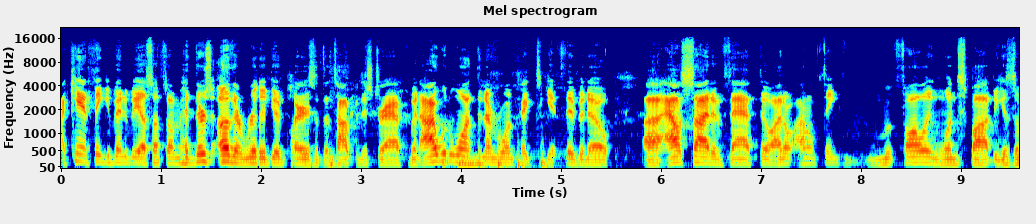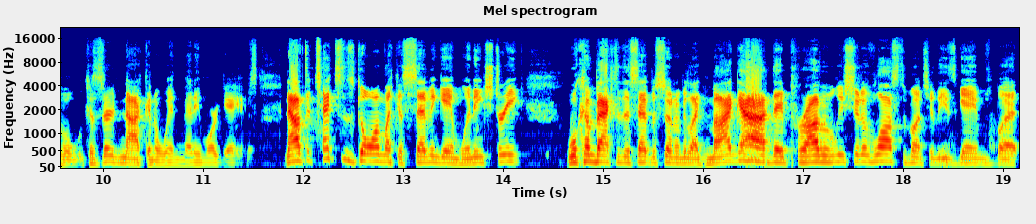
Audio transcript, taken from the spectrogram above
I can't think of anybody else off the top of my head. There's other really good players at the top of this draft, but I would want the number one pick to get Thibodeaux. Uh, outside of that, though, I don't I don't think falling one spot because of because they're not going to win many more games. Now, if the Texans go on like a seven game winning streak, we'll come back to this episode and be like, my God, they probably should have lost a bunch of these games, but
